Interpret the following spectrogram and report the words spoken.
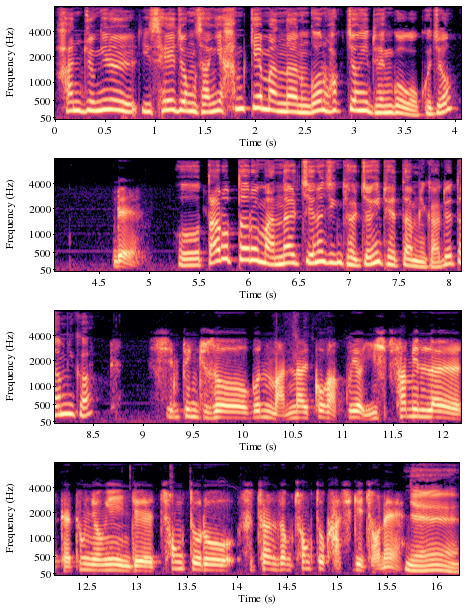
한중일 이 세 정상이 함께 만나는 건 확정이 된 거고, 그죠? 네. 어, 따로따로 만날지는 지금 결정이 됐답니까? 됐답니까? 시진핑 주석은 만날 것 같고요. 23일 날 대통령이 이제 청두로 수찬성 청두 가시기 전에 네.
